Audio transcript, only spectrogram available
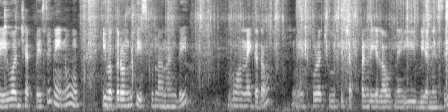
లేవు అని చెప్పేసి నేను ఇవి ఒక రెండు తీసుకున్నానండి. బాగున్నాయి కదా. మీరు కూడా చూసి చెప్పండి ఎలా ఉన్నాయి ఇవి అనేసి.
